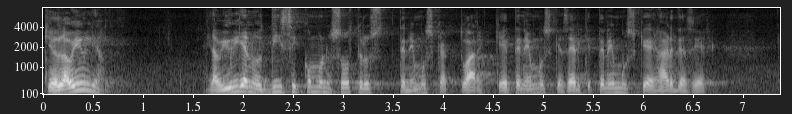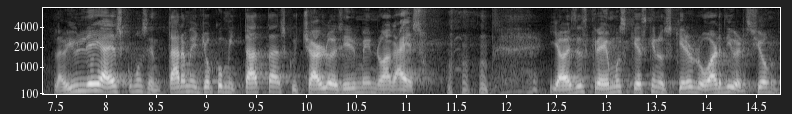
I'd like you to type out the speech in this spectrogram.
que es la Biblia. La Biblia nos dice cómo nosotros tenemos que actuar, qué tenemos que hacer, qué tenemos que dejar de hacer. La Biblia es como sentarme yo con mi tata, escucharlo decirme, no haga eso. y a veces creemos que es que nos quiere robar diversión,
